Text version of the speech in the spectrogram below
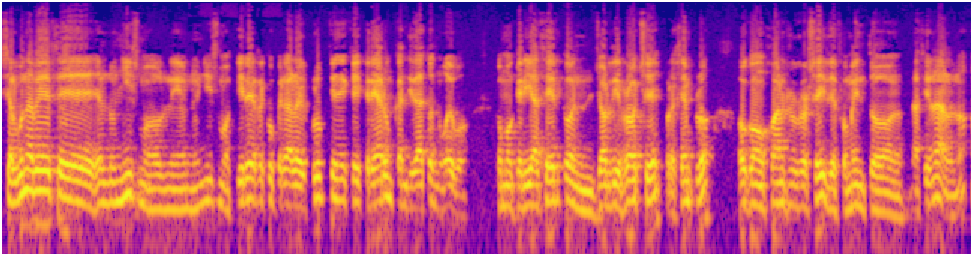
Si alguna vez eh, el nuñismo, el nuñismo quiere recuperar el club, tiene que crear un candidato nuevo, como quería hacer con Jordi Roche, por ejemplo, o con Juan Rosell de Fomento Nacional, ¿no?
